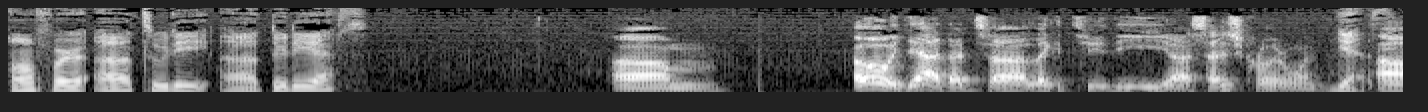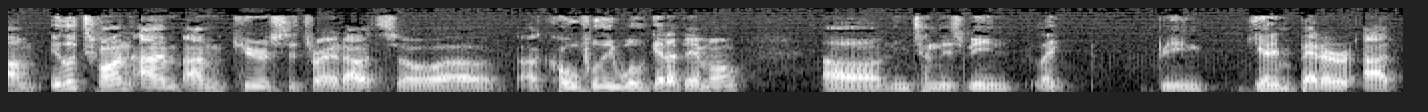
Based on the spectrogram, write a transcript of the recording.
on for uh 2D uh 3DS? Um, oh yeah, that's uh, like a 2D uh, side scroller one. Yes. Um, it looks fun. I'm I'm curious to try it out. So uh, uh, hopefully we'll get a demo. Uh, Nintendo's been like being getting better at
